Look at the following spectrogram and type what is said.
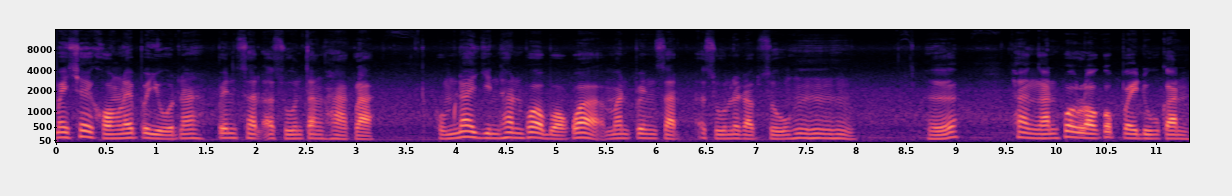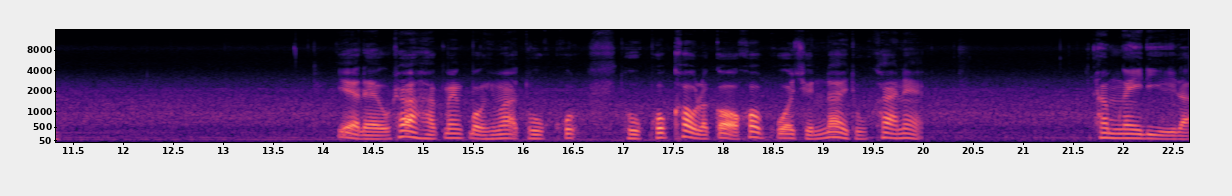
ไม่ใช่ของไร้ประโยชน์นะ เป็นสัตว์อสูรต่างหากล่ะ ผมได้ยินท่านพ่อบอกว่ามันเป็นสัตว์อสูรระดับสูงฮึฮึฮึเฮ้อถ้างั้นพวกเราก็ไปดูกัน แย่แล้ว ถ้าหากแมงป่องหิมะถูกคุ ถูกพบเข้าแล้วก็ครอบครัวเฉินได้ถูกฆ่าแน่ทำไงดีล่ะ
